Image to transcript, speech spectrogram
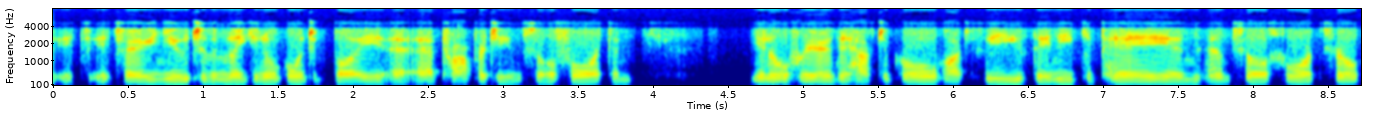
it's it's very new to them, like you know, going to buy a, a property and so forth, and you know where they have to go, what fees they need to pay, and and so forth. So,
